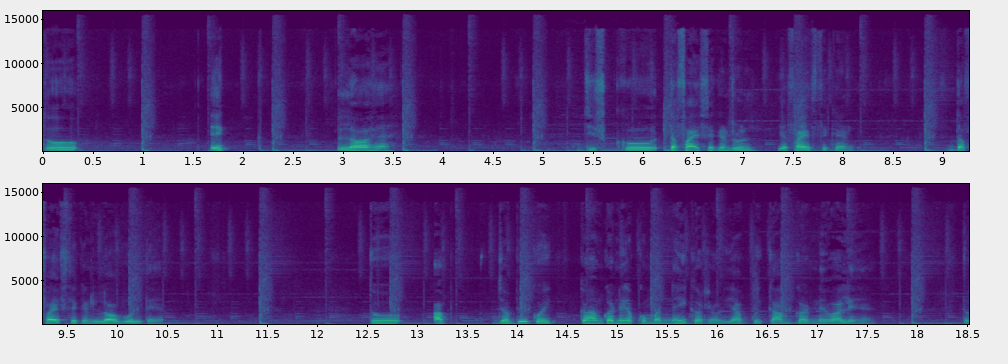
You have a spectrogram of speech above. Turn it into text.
तो एक लॉ है, जिसको द फाइव सेकेंड रूल या five second the five second law बोलते हैं। तो आप जब भी कोई काम करने का आपको मन नहीं कर रहा हो या आप कोई काम करने वाले हैं तो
